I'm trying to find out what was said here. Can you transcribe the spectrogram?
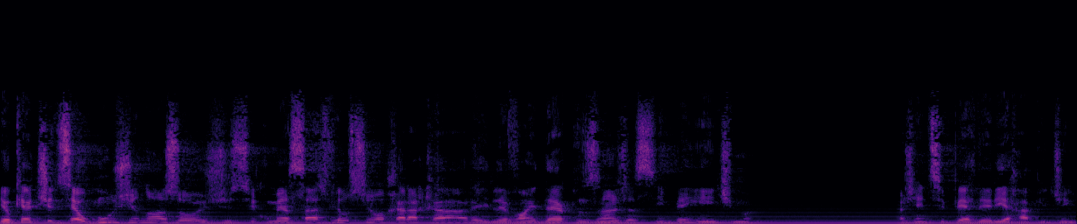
Eu quero te dizer, alguns de nós hoje, se começasse a ver o Senhor cara a cara e levar uma ideia com os anjos assim, bem íntima, a gente se perderia rapidinho.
